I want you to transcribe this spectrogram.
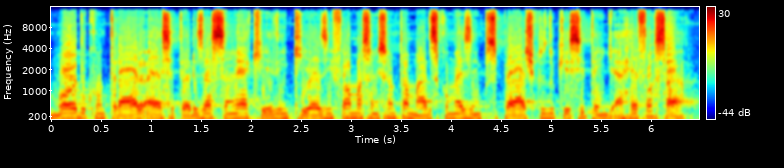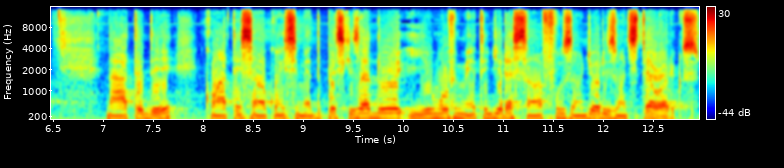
Modo contrário a essa teorização é aquele em que as informações são tomadas como exemplos práticos do que se tende a reforçar. Na ATD, com atenção ao conhecimento do pesquisador e o movimento em direção à fusão de horizontes teóricos.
